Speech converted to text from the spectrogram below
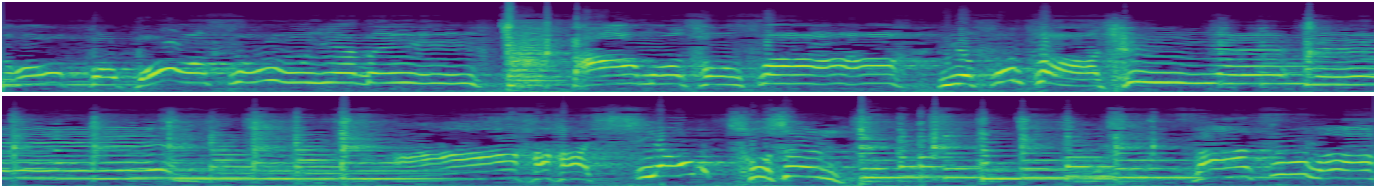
我不送一对大毛头上一副杂气啊哈哈小畜生，啥子我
